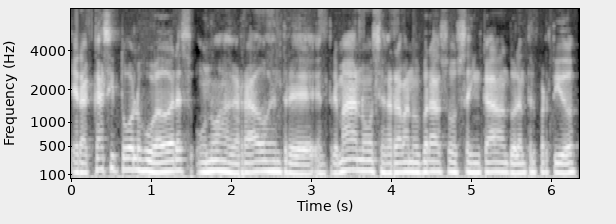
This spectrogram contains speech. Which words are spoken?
era casi todos los jugadores, unos agarrados entre, entre manos, se agarraban los brazos, se hincaban durante el partido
